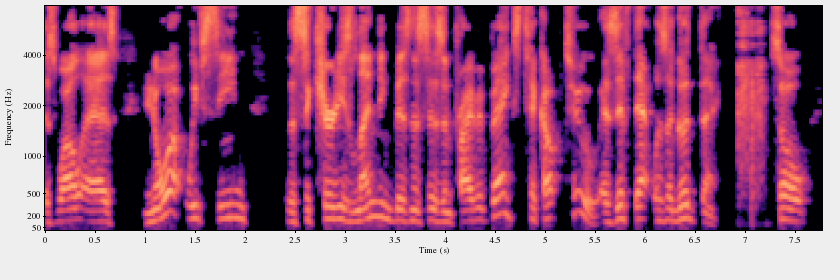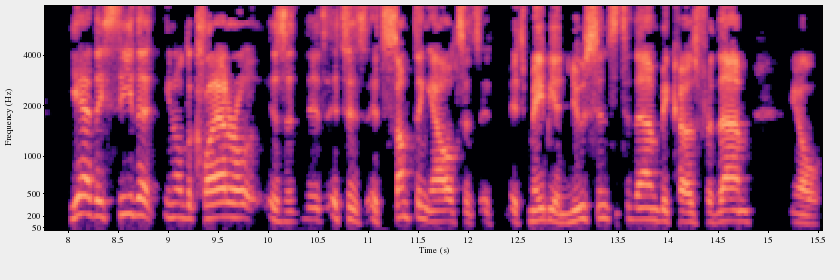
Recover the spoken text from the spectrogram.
as well as, you know what, we've seen the securities lending businesses and private banks tick up too, as if that was a good thing. So, yeah, they see that you know the collateral is it's it's it's something else. It's it, it's maybe a nuisance to them because for them, you know,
